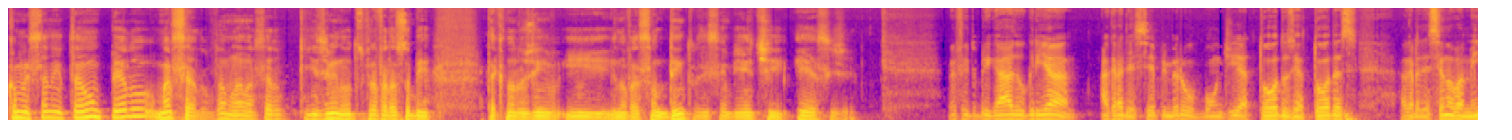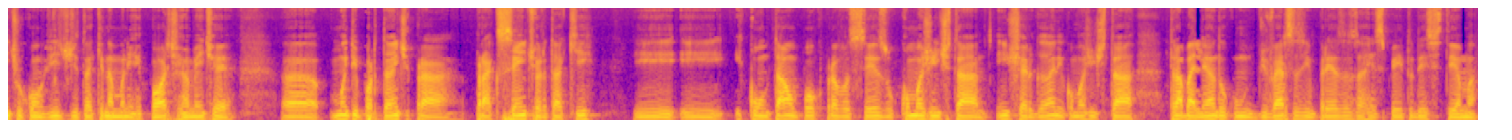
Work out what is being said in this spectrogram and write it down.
começando então pelo Marcelo. Vamos lá, Marcelo, 15 minutos para falar sobre tecnologia e inovação dentro desse ambiente ESG. Perfeito, obrigado. Eu queria agradecer, primeiro, bom dia a todos e a todas. Agradecer novamente o convite de estar aqui na Money Report. Realmente é uh, muito importante para a Accenture estar aqui e, e, e contar um pouco para vocês o, como a gente está enxergando e como a gente está trabalhando com diversas empresas a respeito desse tema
